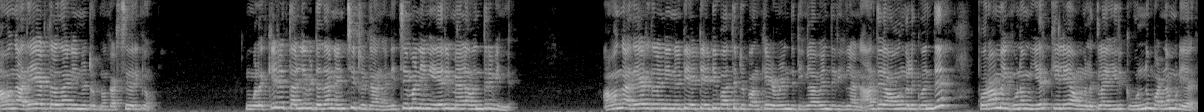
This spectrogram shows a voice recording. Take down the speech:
அவங்க அதே இடத்துல தான் நின்றுட்டுருக்கணும் கடைசி வரைக்கும். உங்களை கீழே தள்ளி விட்டதா நினச்சிட்டு இருக்காங்க நிச்சயமாக நீங்கள் ஏறி மேலே வந்துடுவீங்க அவங்க அதே இடத்துல நின்றுட்டு எட்டி எட்டி பார்த்துட்டு இருப்பாங்க கீழே விழுந்துட்டீங்களா விழுந்துட்டீங்களான்னு. அது அவங்களுக்கு வந்து பொறாமை குணம் இயற்கையிலே அவங்களுக்குலாம் இருக்குது ஒன்றும் பண்ண முடியாது.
